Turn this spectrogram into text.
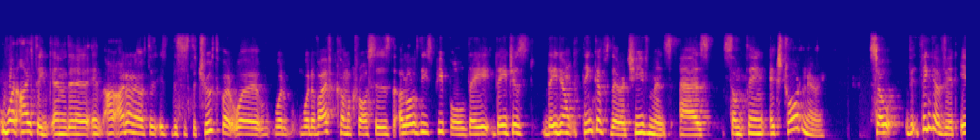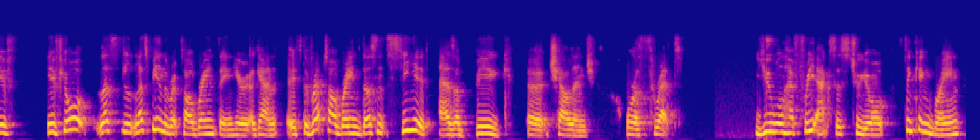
what I think, and, uh, I, don't know if this is the truth, but what, what what I've come across is a lot of these people they they just they don't think of their achievements as something extraordinary. So think of it if if you're let's let's be in the reptile brain thing here again. If the reptile brain doesn't see it as a big uh, challenge or a threat, you will have free access to your thinking brain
